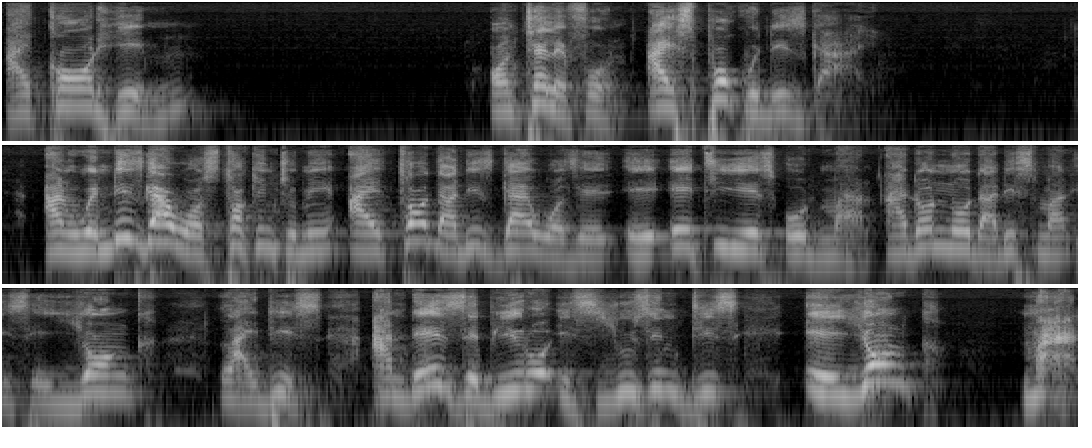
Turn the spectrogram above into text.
I called him on telephone. I spoke with this guy. And when this guy was talking to me, I thought that this guy was a, a 80 years old man. I don't know that this man is a young like this. And then the bureau is using this, a young man.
